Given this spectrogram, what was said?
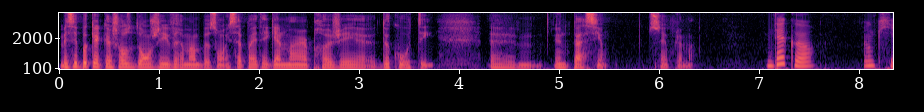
mais c'est pas quelque chose dont j'ai vraiment besoin. Ça peut être également un projet de côté, une passion, tout simplement. D'accord, ok.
